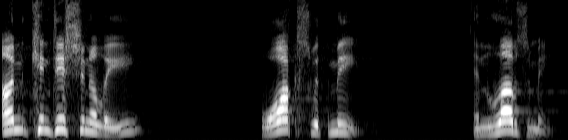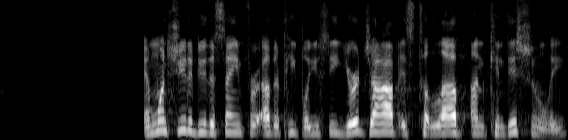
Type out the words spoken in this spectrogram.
unconditionally walks with me and loves me and wants you to do the same for other people. You see, your job is to love unconditionally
